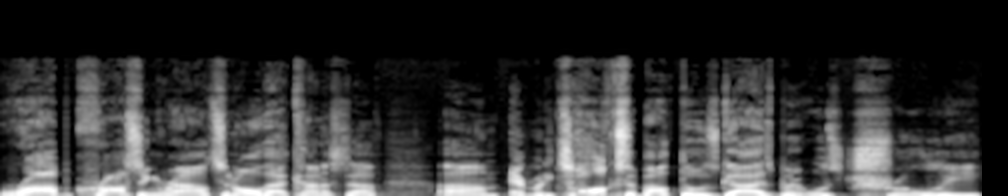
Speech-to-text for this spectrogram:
rob crossing routes and all that kind of stuff. Um, everybody talks about those guys, but it was truly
